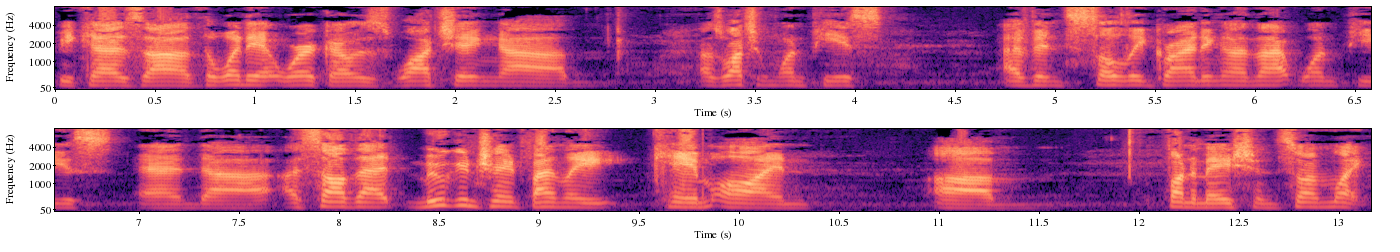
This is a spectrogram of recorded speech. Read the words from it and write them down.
because uh, the one day at work I was watching uh, I was watching One Piece, I've been slowly grinding on that One Piece, and uh, I saw that Mugen Train finally came on um, Funimation. So I'm like,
